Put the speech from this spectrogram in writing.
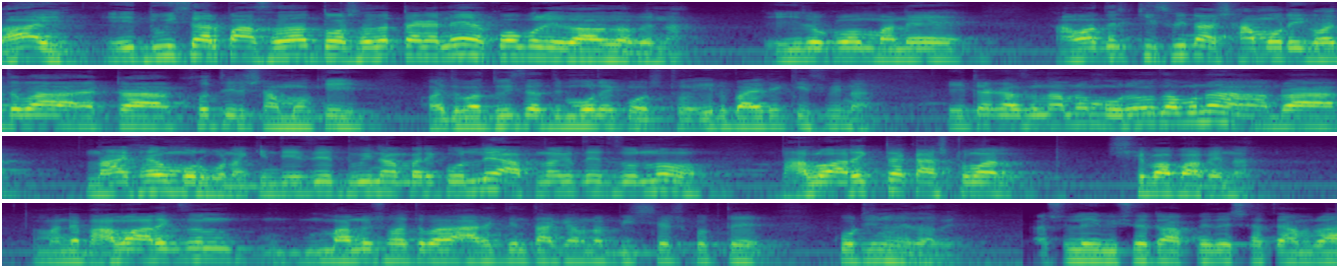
ভাই, এই দুই চার পাঁচ হাজার, দশ হাজার টাকা নিয়ে কবরে দেওয়া যাবে না। এইরকম মানে আমাদের কিছুই না, সামরিক হয়তোবা একটা ক্ষতির সামগ্রী হয়তোবা দুই চার দিন মনে কষ্ট, এর বাইরে কিছুই না। এই টাকার জন্য আমরা মরেও যাব না, আমরা না খাইও মরবো না। কিন্তু এই যে দুই নাম্বারে করলে আপনাদের জন্য ভালো আরেকটা কাস্টমার সেবা পাবে না। মানে ভালো আরেকজন মানুষ হয়তো বা আরেকদিন তাকে আমরা বিশ্বাস করতে কঠিন হয়ে যাবে। আসলে এই বিষয়টা আপনাদের সাথে আমরা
